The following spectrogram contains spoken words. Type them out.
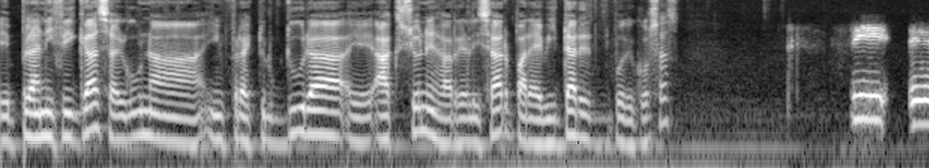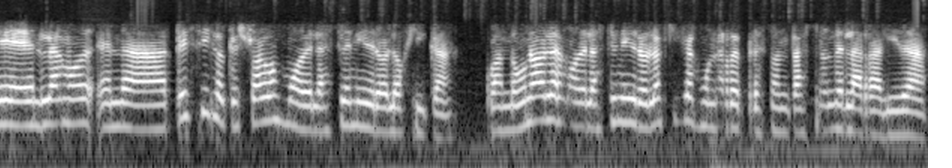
Eh, ¿planificás alguna infraestructura, eh, acciones a realizar para evitar este tipo de cosas? Sí, eh, en, la, en la tesis lo que yo hago es modelación hidrológica. Cuando uno habla de modelación hidrológica es una representación de la realidad.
